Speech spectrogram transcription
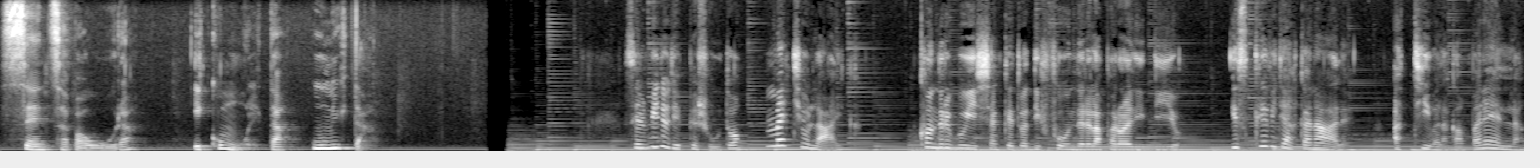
senza paura e con molta umiltà. Se il video ti è piaciuto, metti un like. Contribuisci anche tu a diffondere la parola di Dio. Iscriviti al canale, attiva la campanella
